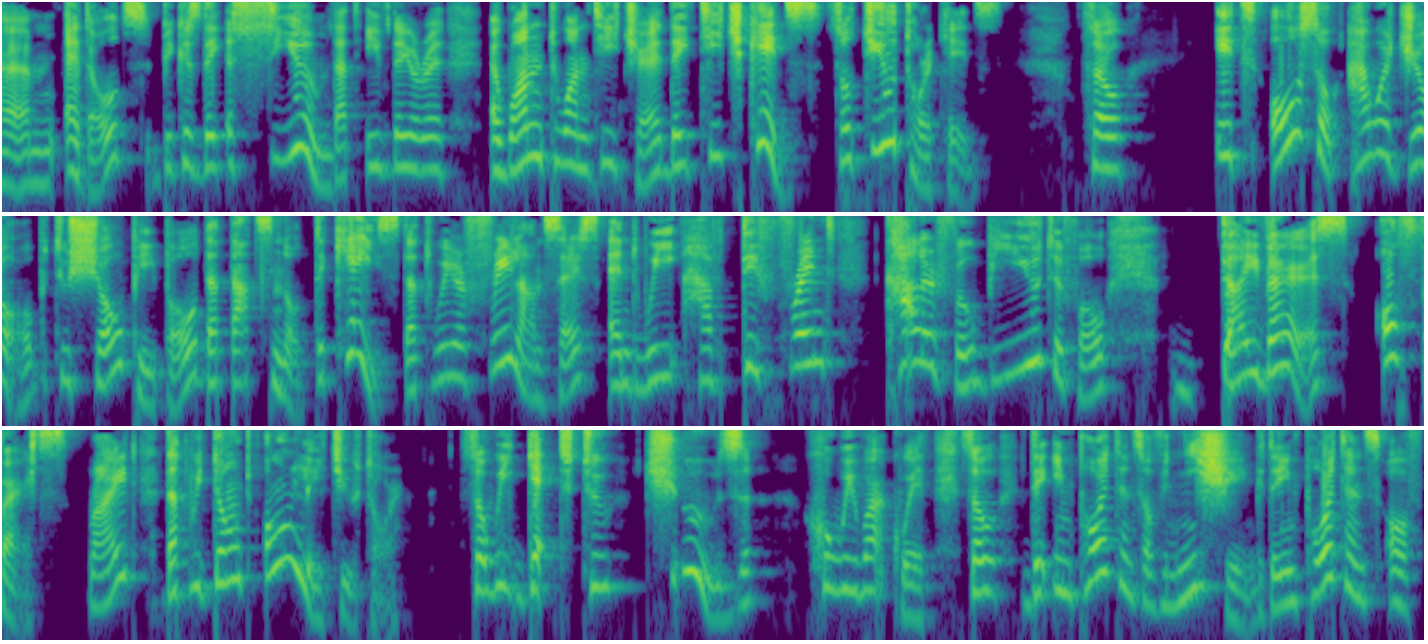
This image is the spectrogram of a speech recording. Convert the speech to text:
um, adults because they assume that if they are a, a one-to-one teacher, they teach kids, so tutor kids. So it's also our job to show people that that's not the case, that we are freelancers and we have different, colorful, beautiful, diverse offers, right? That we don't only tutor. So we get to choose who we work with. So the importance of niching, the importance of,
